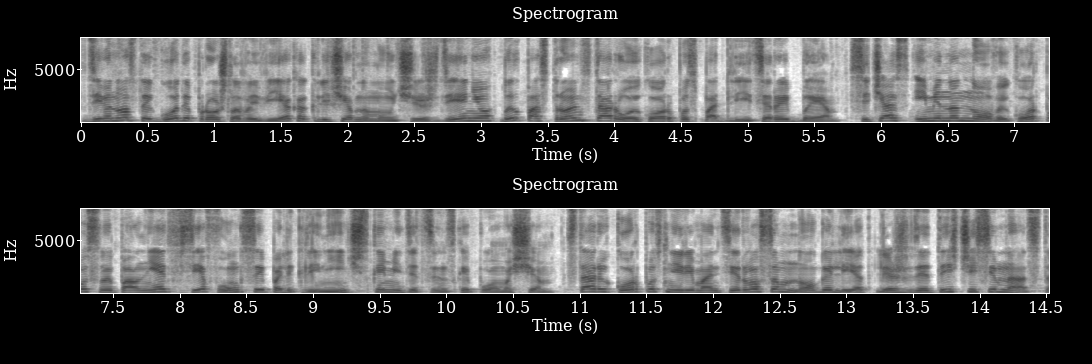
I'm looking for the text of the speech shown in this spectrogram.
В 90-е годы прошлого века к лечебному учреждению был построен второй корпус под литерой Б. Сейчас именно новый корпус выполняет все функции поликлинической медицинской помощи. Старый корпус не ремонтировался много лет. Лишь в 2017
